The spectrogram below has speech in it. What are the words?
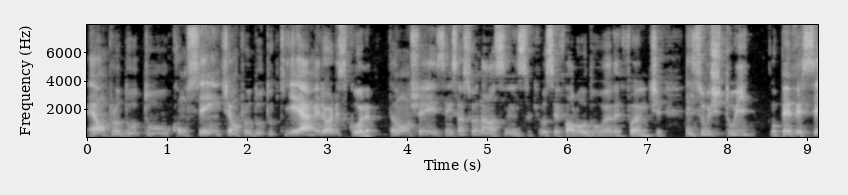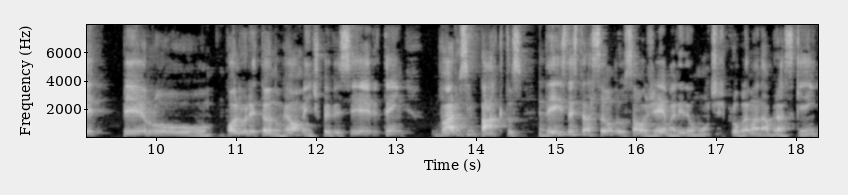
é um produto consciente, é um produto que é a melhor escolha. Então, achei sensacional assim isso que você falou do elefante e substituir o PVC pelo poliuretano. Realmente, o PVC ele tem vários impactos, desde a extração do salgema ali, deu um monte de problema na Braskem.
